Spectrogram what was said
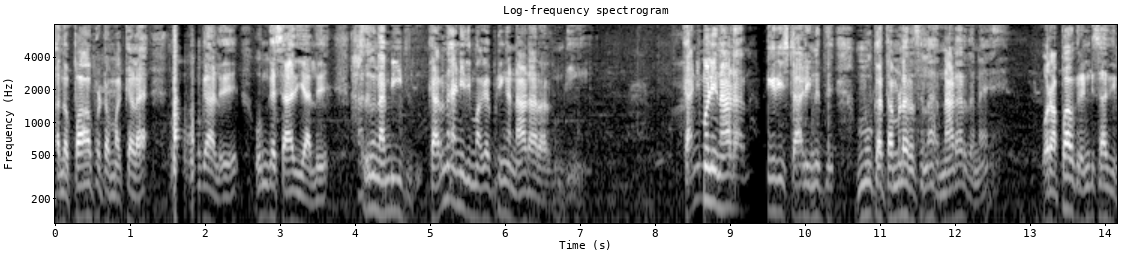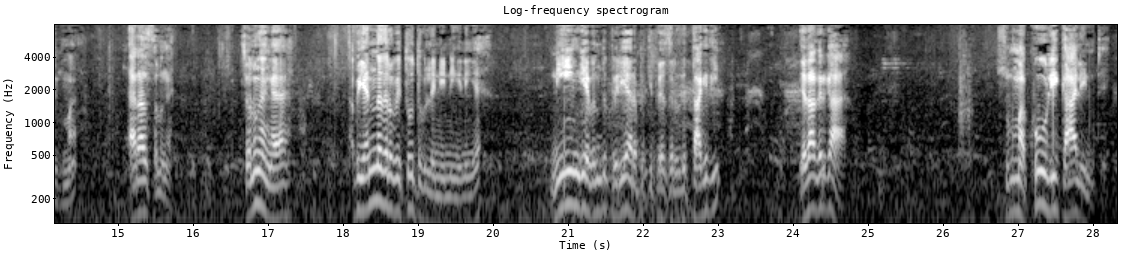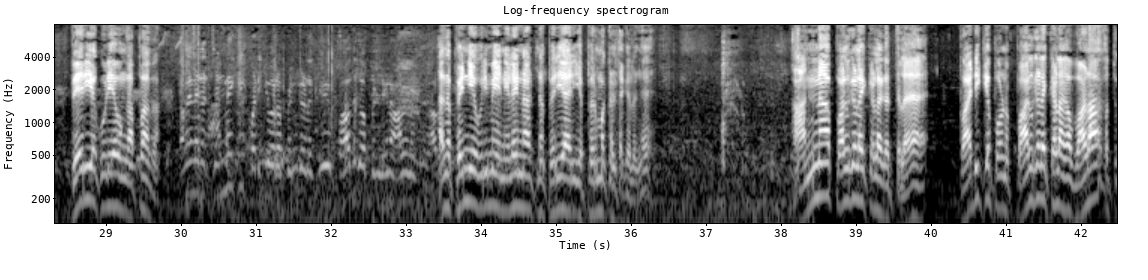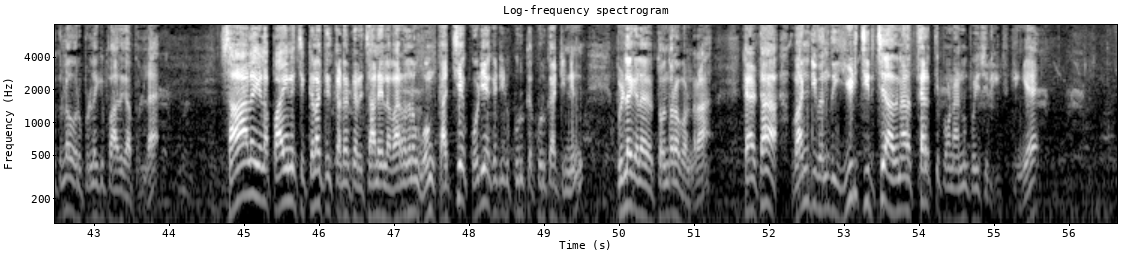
அந்த பாவப்பட்ட மக்களை நான் உங்க ஆளு உங்க சாதி ஆளு அதுவும் நம்பிக்கிட்டு இருக்கு. கருணாநிதி மக எப்படிங்க நாடாரா இருக்க முடியும்? கனிமொழி நாடார்னா அழகிரி ஸ்டாலின் மு க தமிழரசுலாம் நாடார் தானே? ஒரு அப்பாவுக்கு ரெண்டு சாதி இருக்குமா? யாராவது சொல்லுங்க. சொல்லுங்கங்க. அப்போ என்னதில் போய் தூத்துக்குள்ள நின்னீங்க நீங்கள் நீங்கள் வந்து பெரியாரை பற்றி பேசுறதுக்கு தகுதி ஏதாவது இருக்கா? சும்மா கூலி காலின்ட்டு. பெரிய கூலியே உங்கள் அப்பா தான். அந்த பெண்ணிய உரிமையை நிலைநாட்டின பெரியாரிய பெருமக்கள்கிட்ட கேளுங்க. அண்ணா பல்கலைக்கழகத்துல படிக்க போன பல்கலைக்கழக வளாகத்துக்குள்ள ஒரு பிள்ளைக்கு பாதுகாப்பு இல்ல. சாலையில பயணிச்சு கிழக்கு கடற்கரை சாலையில வர்றதுல உன் கட்சியை கொடியை கட்டிட்டு குறுக்க குறுக்காட்டி நின்று பிள்ளைகளை தொந்தரவு பண்றான். கேட்டா வண்டி வந்து இடிச்சிருச்சு அதனால திரத்தி போனான்னு போய் சொல்லிட்டு இருக்கீங்க.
